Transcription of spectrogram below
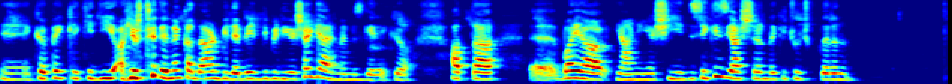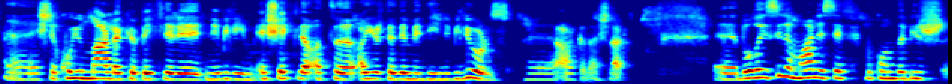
e, köpekle kediyi ayırt edene kadar bile belli bir yaşa gelmemiz gerekiyor. Hatta e, bayağı yani yaşı 7-8 yaşlarındaki çocukların e, işte koyunlarla köpekleri ne bileyim eşekle atı ayırt edemediğini biliyoruz e, arkadaşlar. Dolayısıyla maalesef bu konuda bir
